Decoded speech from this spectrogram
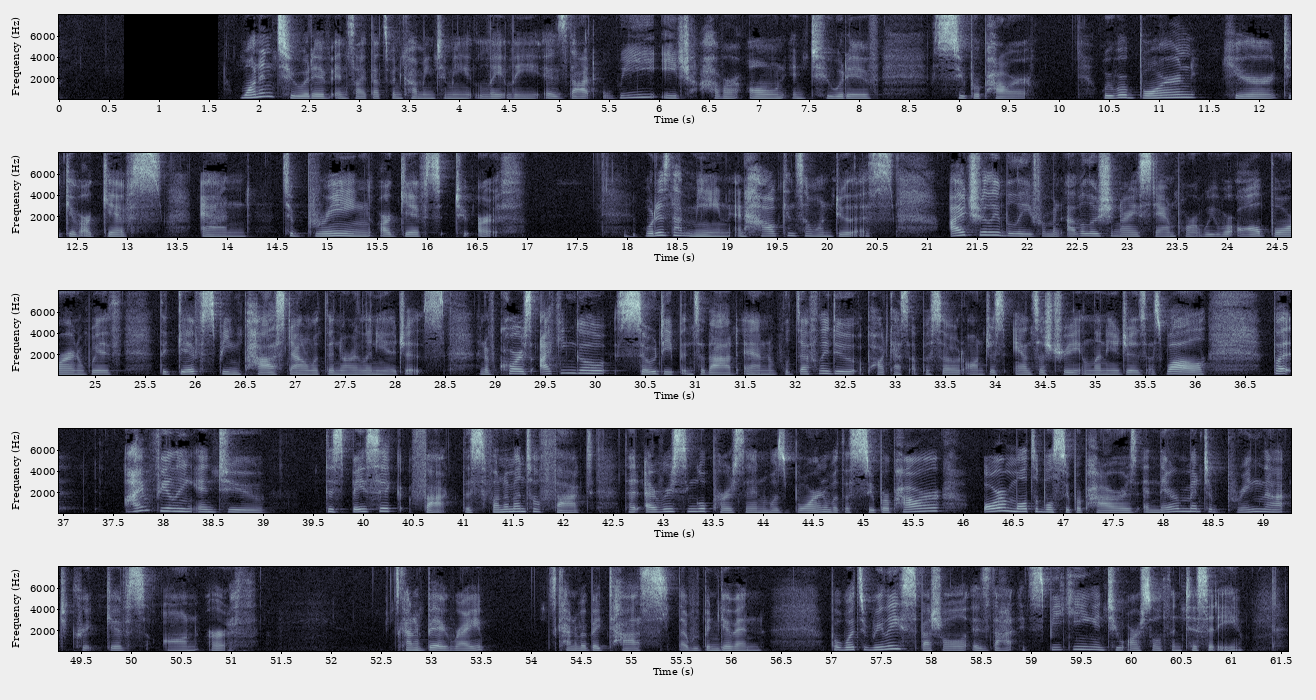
One intuitive insight that's been coming to me lately is that we each have our own intuitive superpower. We were born here to give our gifts and to bring our gifts to earth. What does that mean, and how can someone do this? I truly believe, from an evolutionary standpoint, we were all born with the gifts being passed down within our lineages. And of course, I can go so deep into that, and we'll definitely do a podcast episode on just ancestry and lineages as well. But I'm feeling into this basic fact, this fundamental fact that every single person was born with a superpower or multiple superpowers, and they're meant to bring that to create gifts on earth. It's kind of big, right? It's kind of a big task that we've been given. But what's really special is that it's speaking into our soul authenticity.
